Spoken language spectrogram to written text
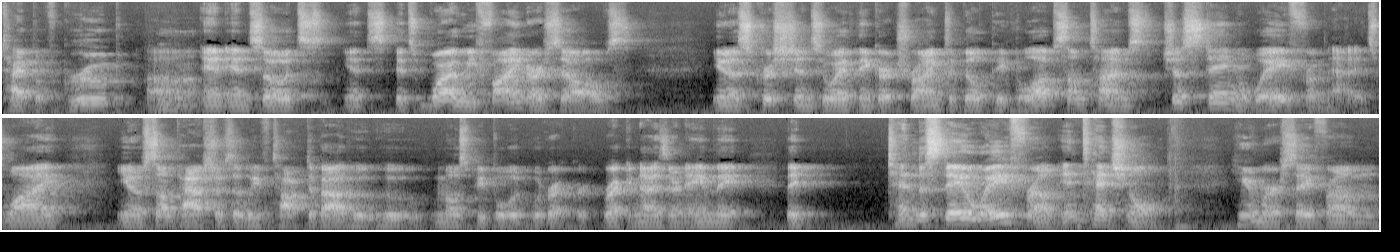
type of group, uh-huh. and and so it's it's it's why we find ourselves, you know, as Christians who I think are trying to build people up, sometimes just staying away from that. It's why you know some pastors that we've talked about who who most people would would rec- recognize their name they they tend to stay away from intentional humor, say from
